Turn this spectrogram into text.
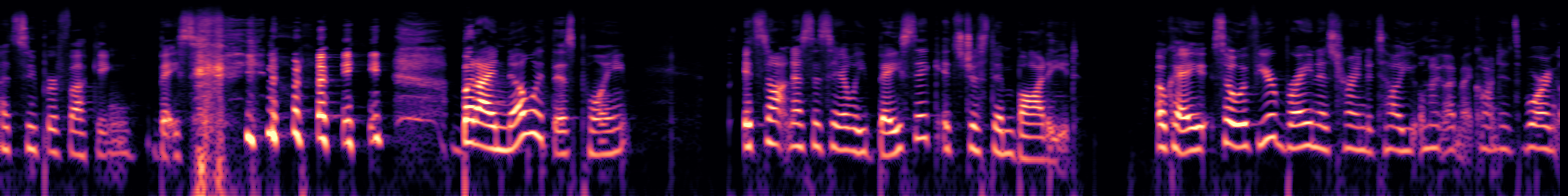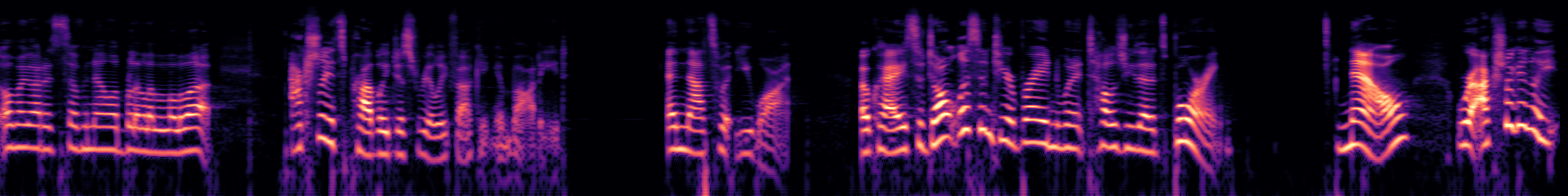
that's super fucking basic. you know what I mean? But I know at this point, it's not necessarily basic, it's just embodied. Okay, so if your brain is trying to tell you, oh my God, my content's boring, oh my God, it's so vanilla, blah, blah, blah, blah, actually, it's probably just really fucking embodied. And that's what you want. Okay, so don't listen to your brain when it tells you that it's boring. Now, we're actually going to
